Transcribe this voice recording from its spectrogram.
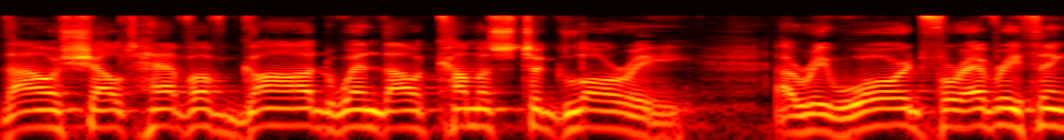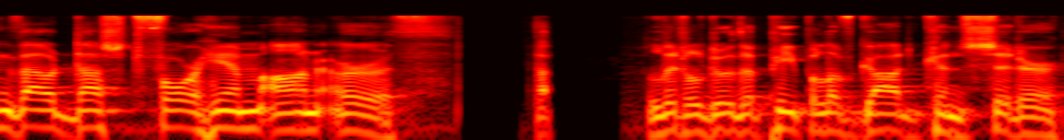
Thou shalt have of God when thou comest to glory, a reward for everything thou dost for him on earth. Little do the people of God consider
